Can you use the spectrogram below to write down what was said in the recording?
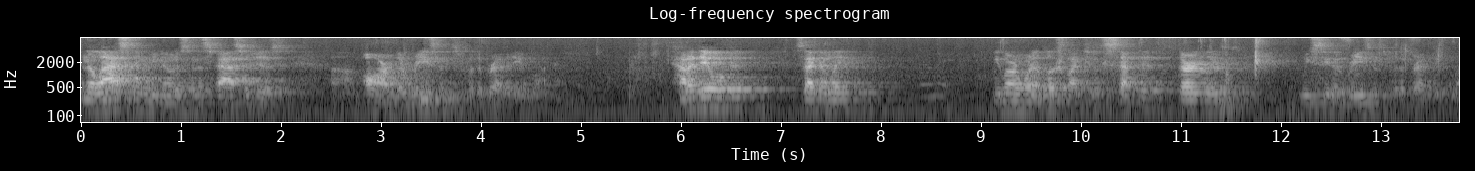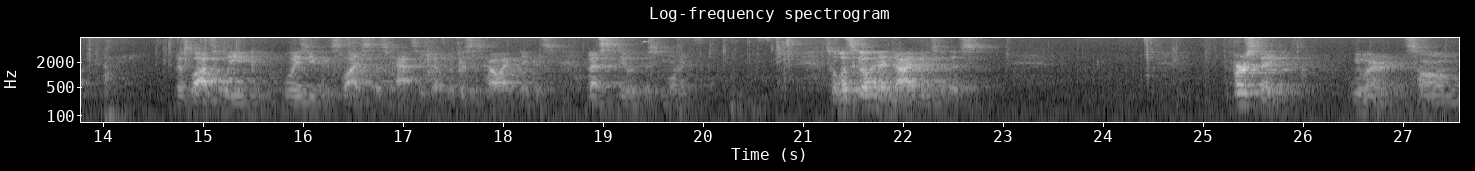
And the last thing we notice in this passage is, um, are the reasons for the brevity of life. How to deal with it. Secondly, we learn what it looks like to accept it. Thirdly, we see the reasons for the brevity of life. There's lots of ways you can slice this passage up, but this is how I think it's best to do it this morning. So let's go ahead and dive into this. The first thing we learn in Psalm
